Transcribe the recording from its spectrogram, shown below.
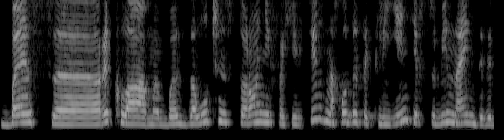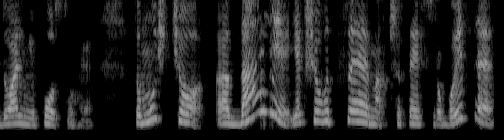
без е, реклами, без залучень сторонніх фахівців знаходити клієнтів собі на індивідуальні послуги. Тому що е, далі, якщо ви це навчитесь робити,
